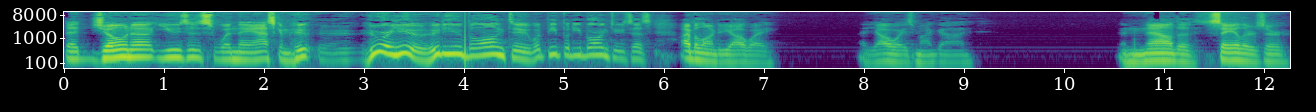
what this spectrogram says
that Jonah uses when they ask him, who, who are you? Who do you belong to? What people do you belong to? He says, I belong to Yahweh. Yahweh is my God. And now the sailors are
